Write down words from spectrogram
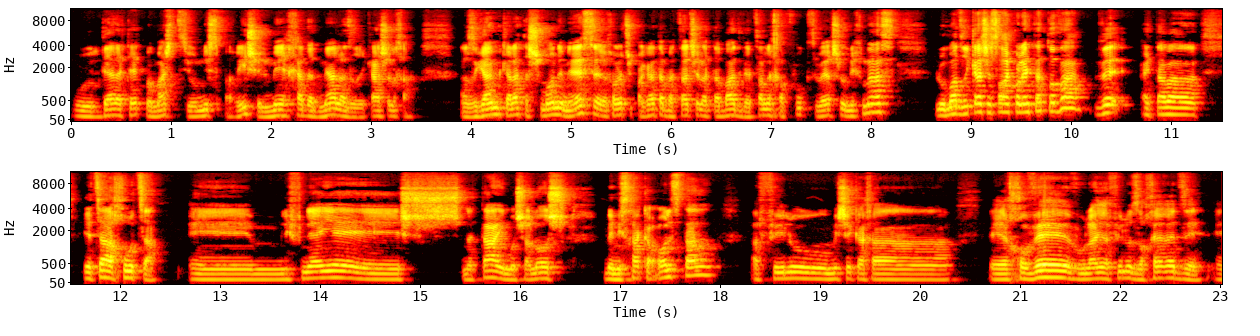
הוא יודע לתת ממש ציון מספרי של מ-1 עד 100 לזריקה שלך. אז גם אם קלט 8 מ-10, יכול להיות שפגעת בצד של הטבעת ויצא לך פוקס ואיכשהו נכנס, לעומת זריקה שסך הכל הייתה טובה והייתה יצאה החוצה. אמ, לפני אה, שנתיים או שלוש במשחק האולסטאר, אפילו מי שככה חווה ואולי אפילו זוכר את זה, אה,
